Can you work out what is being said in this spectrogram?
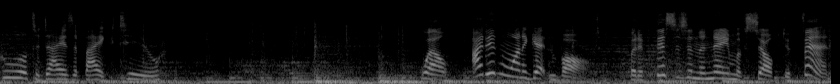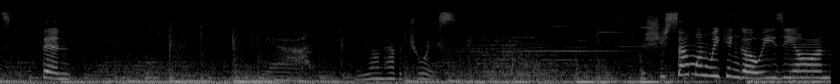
cool to die as a bike, too. Well, I didn't want to get involved, but if this is in the name of self-defense, then... Yeah, we don't have a choice. Is she someone we can go easy on?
